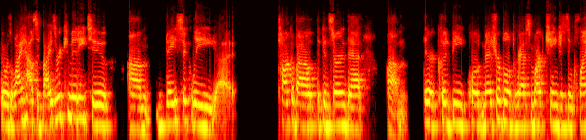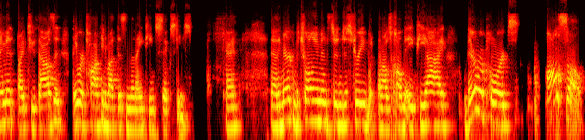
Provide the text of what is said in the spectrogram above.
There was a White House advisory committee to um, basically uh, talk about the concern that um, there could be, quote, measurable and perhaps marked changes in climate by 2000. They were talking about this in the 1960s. Okay. Now, the American Petroleum Industry, and I'll just call them API, their reports also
